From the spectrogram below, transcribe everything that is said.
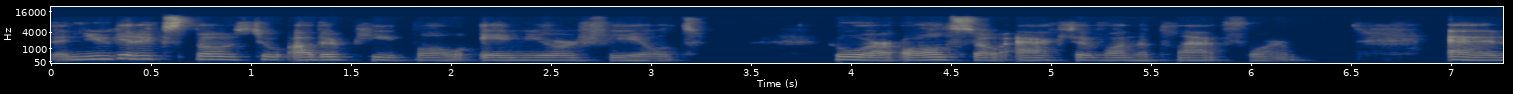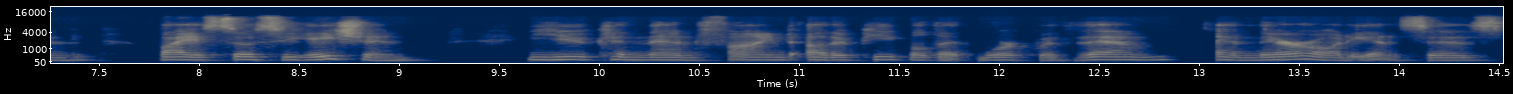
then you get exposed to other people in your field who are also active on the platform. And by association, you can then find other people that work with them and their audiences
